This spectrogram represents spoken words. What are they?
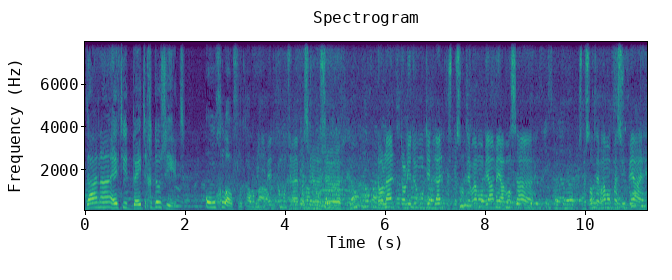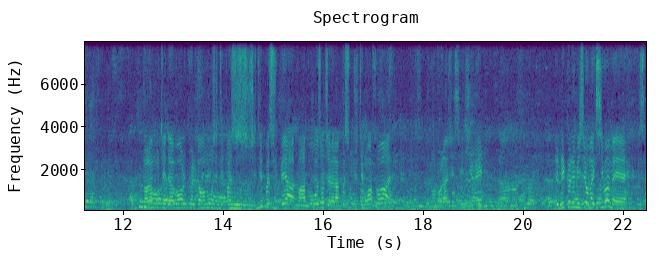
Daarna heeft hij het beter gedoseerd. Ongelooflijk allemaal. Parce que je, dans l'Alpe, dans les deux montées de l'Alpe, je me sentais vraiment bien, mais avant ça, euh, je me sentais vraiment pas super. Et dans la montée d'avant, le col d'Ornon, j'étais pas, j'étais pas super. Par rapport aux autres, j'avais l'impression que j'étais moins fort. Et donc voilà, j'ai essayé de gérer, de m'économiser au maximum, mais c'est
